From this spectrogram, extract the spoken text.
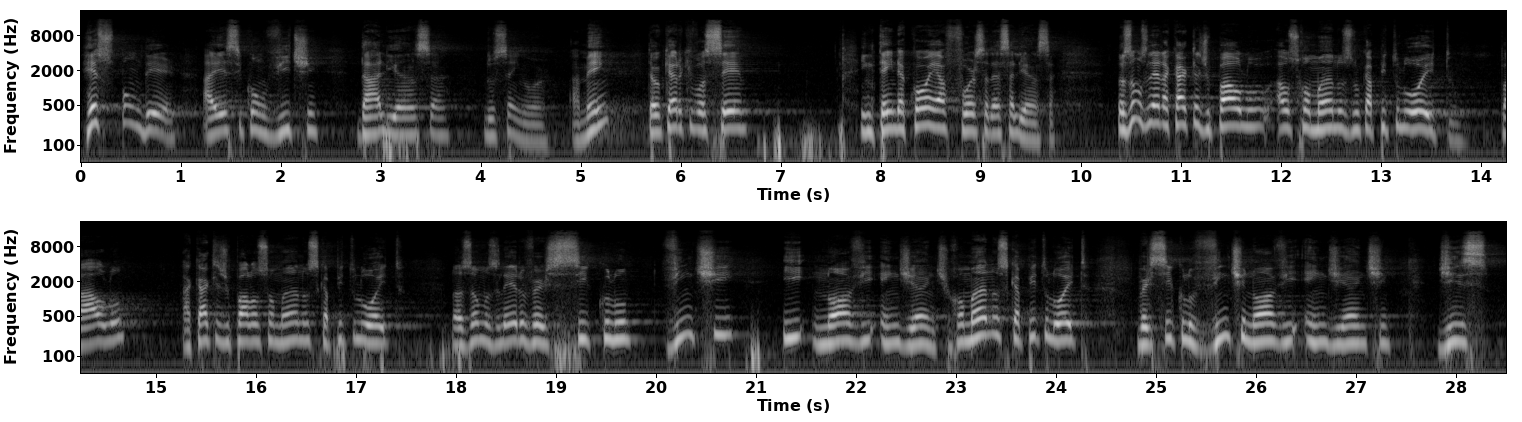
responder a esse convite da aliança do Senhor. Amém? Então eu quero que você entenda qual é a força dessa aliança. Nós vamos ler a carta de Paulo aos Romanos no capítulo 8. Paulo, a carta de Paulo aos Romanos, capítulo 8. Nós vamos ler o versículo 29 em diante. Romanos, capítulo 8 versículo 29 em diante, diz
